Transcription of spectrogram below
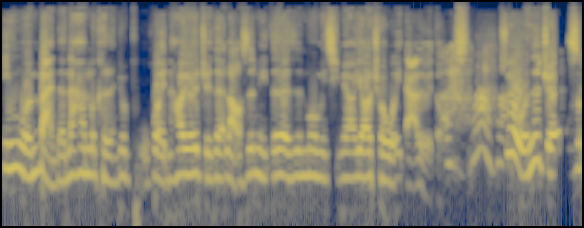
英文版的，那他们可能就不会，然后又会觉得老师你真的是莫名其妙要求我一大堆东西，所以我是觉得说，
